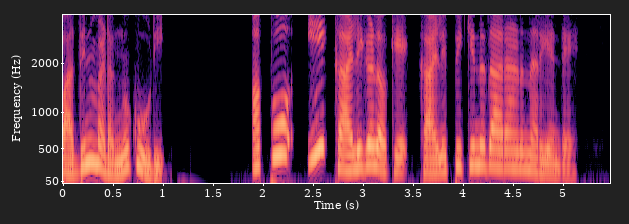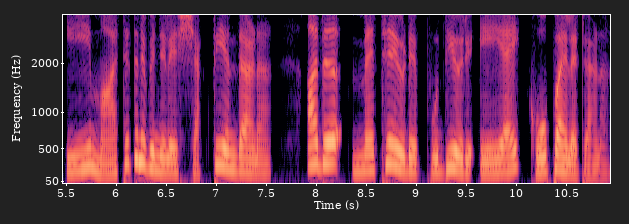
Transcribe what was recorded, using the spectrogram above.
പതിന്മടങ്ങു കൂടി. അപ്പോ ഈ കളികളൊക്കെ കളിപ്പിക്കുന്നതാരാണെന്നറിയണ്ടേ? ഈ മാറ്റത്തിനു പിന്നിലെ ശക്തി എന്താണ്? അത് മെറ്റയുടെ പുതിയൊരു എ ഐ കോപൈലറ്റാണ്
